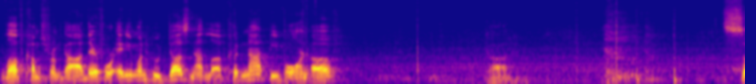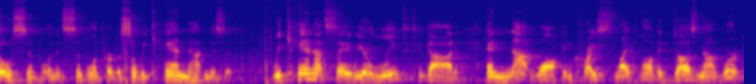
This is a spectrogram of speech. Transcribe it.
Love comes from God. Therefore, anyone who does not love could not be born of God. So simple, and it's simple on purpose, so we cannot miss it. We cannot say we are linked to God and not walk in Christ like love. It does not work.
